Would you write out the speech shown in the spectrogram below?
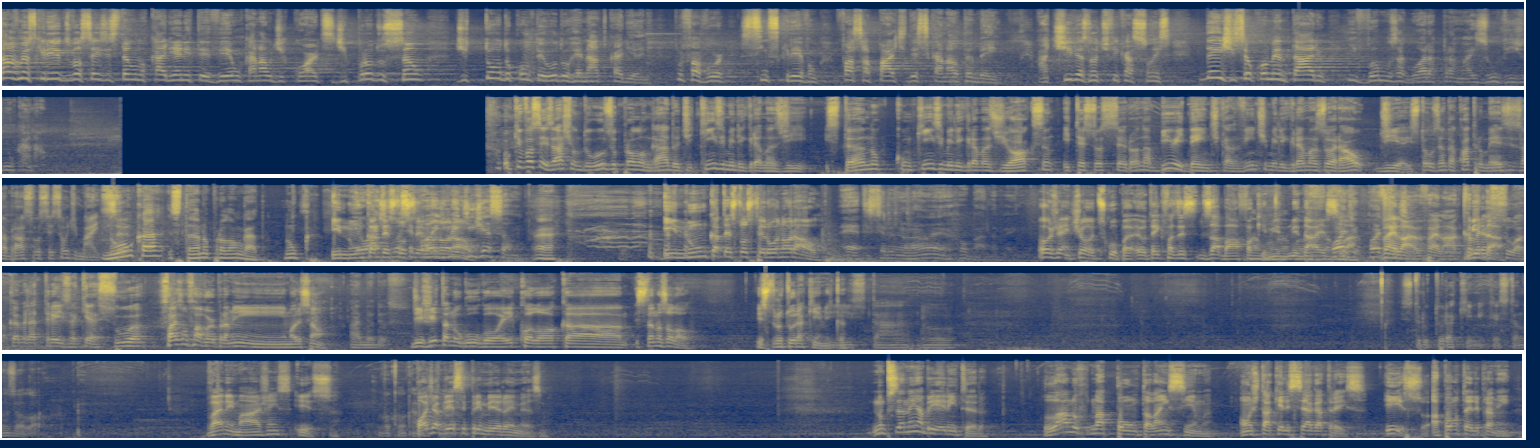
Salve, meus queridos, vocês estão no Cariani TV, um canal de cortes, de produção de todo o conteúdo Renato Cariani. Por favor, se inscrevam, faça parte desse canal também. Ative as notificações, deixe seu comentário e vamos agora para mais um vídeo no canal. O que vocês acham do uso prolongado de 15mg de estano com 15mg de oxan e testosterona bioidêntica, 20mg oral dia? Estou usando há 4 meses, abraço, vocês são demais. Nunca estano prolongado. Nunca. E Eu nunca acho que você testosterona oral. injeção. É. E nunca testosterona oral. É, testosterona oral é roubada. Ô, gente, ô, desculpa, eu tenho que fazer esse desabafo aqui. Me, vamos me lá, dá vamos esse. Pode, pode vai fazer. lá, vai lá. A câmera dá. é sua, a câmera 3 aqui é sua. Faz um favor pra mim, Maurição. Ai, meu Deus. Digita no Google aí, coloca estanozolol. Estrutura química. Está no. Estrutura química, estanozolol. Vai no imagens, isso. Vou colocar Pode abrir esse primeiro aí mesmo. Não precisa nem abrir ele inteiro. Lá no- na ponta, lá em cima, onde está aquele CH3. Isso, aponta ele para mim.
